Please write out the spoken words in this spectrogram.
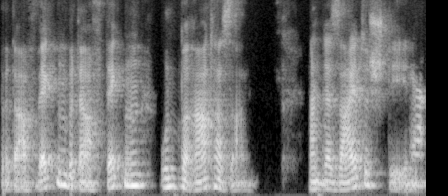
Bedarf wecken, Bedarf decken und Berater sein. An der Seite stehen. Ja.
